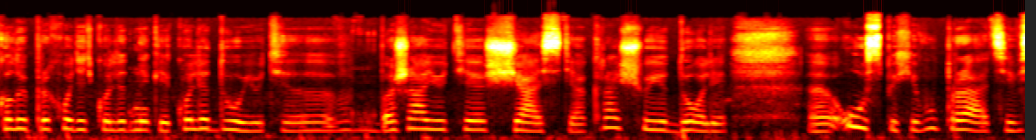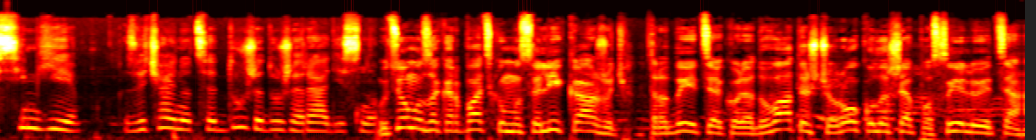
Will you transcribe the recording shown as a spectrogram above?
Коли приходять колядники, колядують, е, бажають щастя, кращої долі, е, успіхів у праці, в сім'ї. Звичайно, це дуже дуже радісно. У цьому закарпатському селі кажуть, традиція колядувати щороку лише посилюється.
